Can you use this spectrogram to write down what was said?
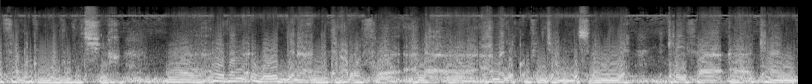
أثابكم الله فضيلة الشيخ. آه، أيضا بودنا أن نتعرف على آه، عملكم في الجامعة الإسلامية. كيف آه، كان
